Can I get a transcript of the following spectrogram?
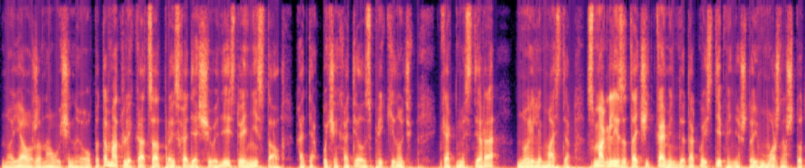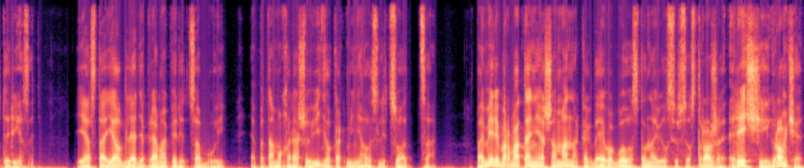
но я, уже наученный опытом, отвлекаться от происходящего действия не стал, хотя очень хотелось прикинуть, как мастера, ну или мастер, смогли заточить камень до такой степени, что им можно что-то резать. Я стоял, глядя прямо перед собой. Я потому хорошо видел, как менялось лицо отца. По мере бормотания шамана, когда его голос становился все строже, резче и громче,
